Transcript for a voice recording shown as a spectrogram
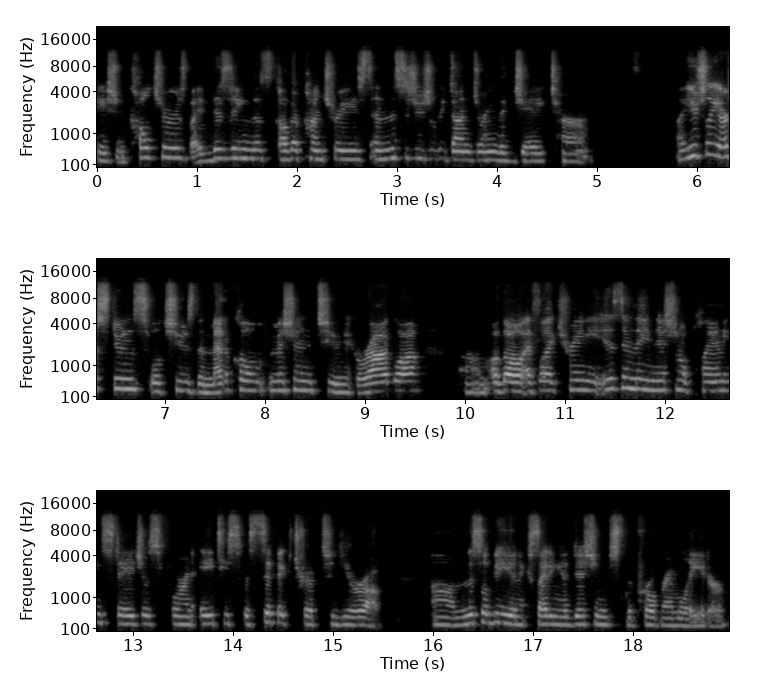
patient cultures by visiting this other countries, and this is usually done during the J term. Uh, usually our students will choose the medical mission to Nicaragua, um, although athletic training is in the initial planning stages for an AT-specific trip to Europe. Um, this will be an exciting addition to the program later.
